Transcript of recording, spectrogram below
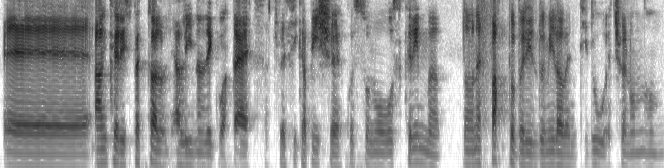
eh, anche rispetto all'inadeguatezza, cioè si capisce che questo nuovo Scream non è fatto per il 2022, cioè non, non,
